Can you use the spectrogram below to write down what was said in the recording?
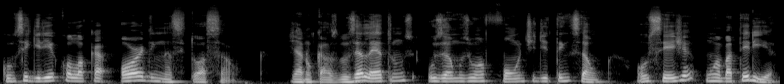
conseguiria colocar ordem na situação. Já no caso dos elétrons, usamos uma fonte de tensão, ou seja, uma bateria.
